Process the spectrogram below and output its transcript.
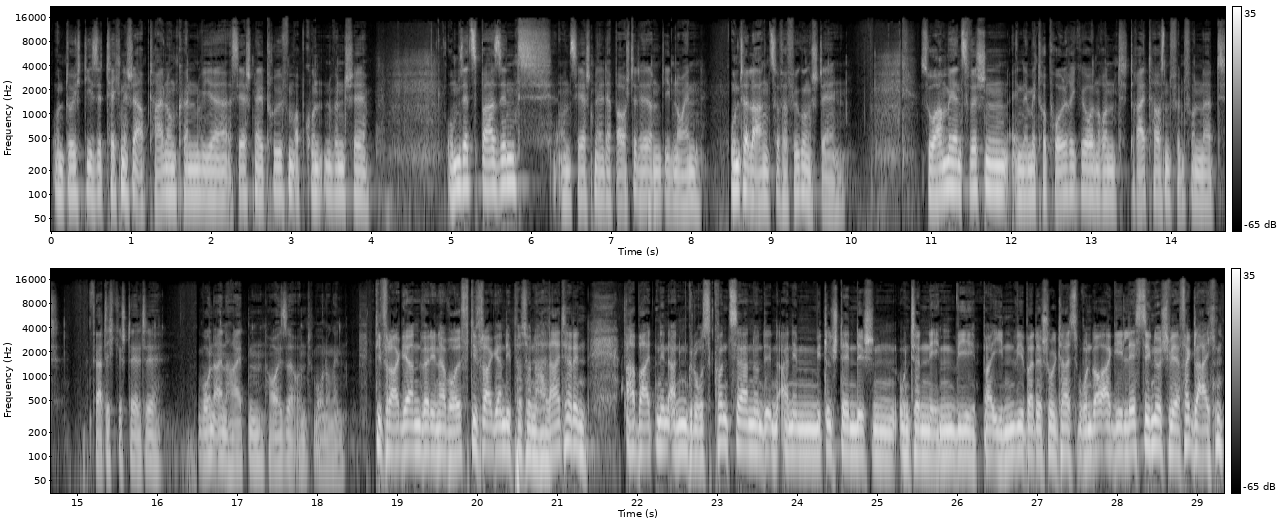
Und durch diese technische Abteilung können wir sehr schnell prüfen, ob Kundenwünsche umsetzbar sind und sehr schnell der Baustelle dann die neuen Unterlagen zur Verfügung stellen. So haben wir inzwischen in der Metropolregion rund 3500 fertiggestellte Wohneinheiten, Häuser und Wohnungen. Die Frage an Verena Wolf, die Frage an die Personalleiterin. Arbeiten in einem Großkonzern und in einem mittelständischen Unternehmen wie bei Ihnen, wie bei der Schultheiß Wohnbau AG, lässt sich nur schwer vergleichen.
